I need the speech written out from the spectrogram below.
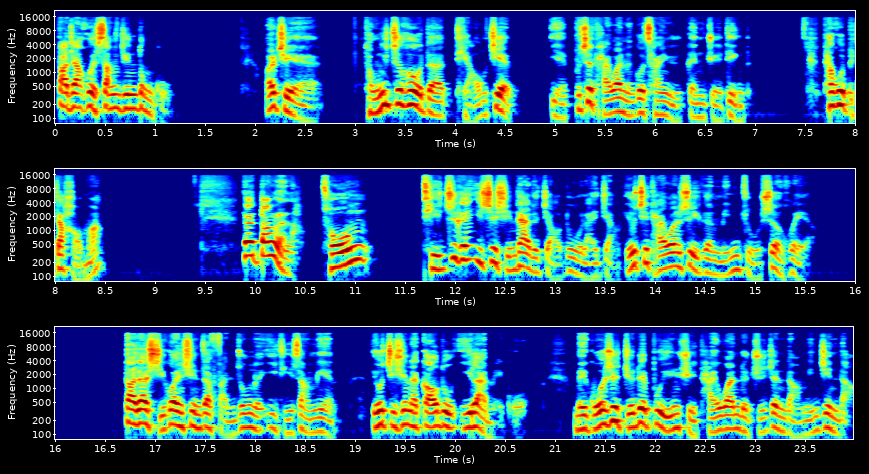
大家会伤筋动骨。而且统一之后的条件也不是台湾能够参与跟决定的，它会比较好吗？但当然了，从体制跟意识形态的角度来讲，尤其台湾是一个民主社会啊，大家习惯性在反中的议题上面，尤其现在高度依赖美国，美国是绝对不允许台湾的执政党民进党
